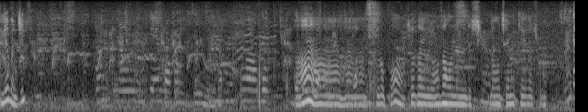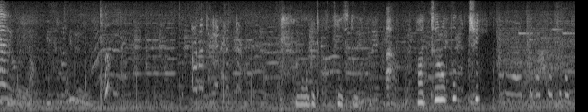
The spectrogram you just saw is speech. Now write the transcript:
이게. 하고 아, 아, 아, 아 들어봐 제가 이거 영상 올렸는데 시- 너무 재밌게 해가지고 뭔가 밑에 버튼이 있었던 거 아, 트로프 그치? 아, 트로프 트로프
